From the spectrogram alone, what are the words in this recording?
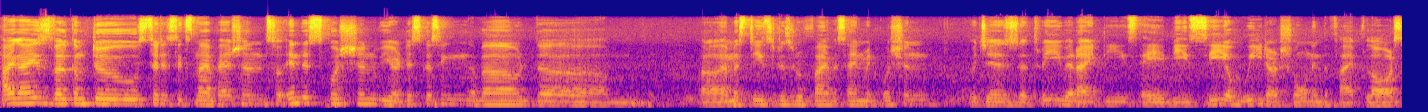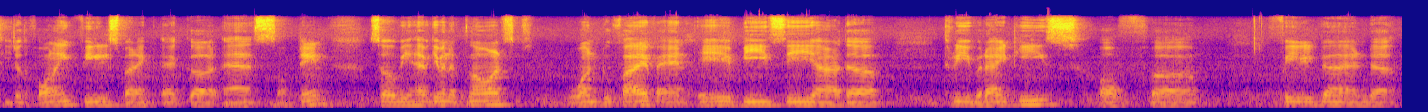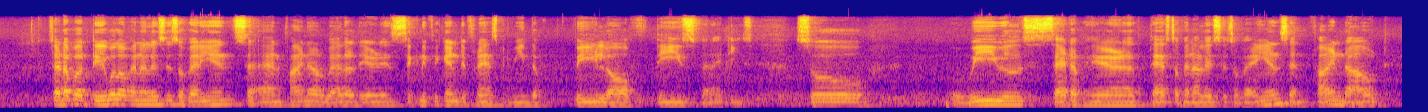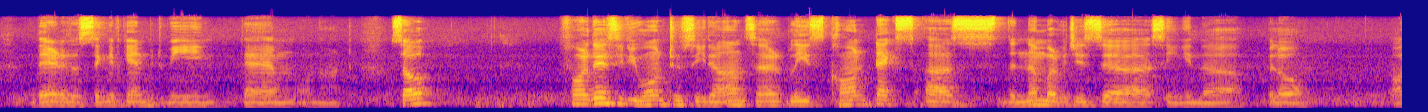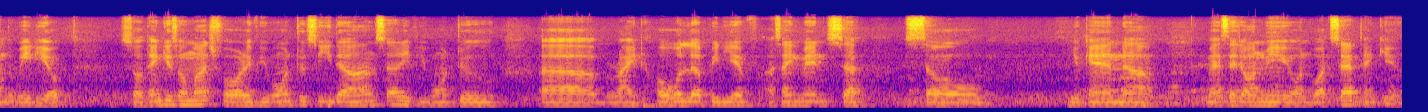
Hi guys, welcome to Statistics My Passion. So in this question we are discussing about the um, uh, MST 005 assignment question which is uh, three varieties A, B, C of wheat are shown in the five plots. Each of the following fields per acre as obtained. So we have given a plots 1 to 5 and A, B, C are the three varieties of uh, field and uh, set up a table of analysis of variance and find out whether there is significant difference between the field of these varieties. So we will set up here a test of analysis of variance and find out there is a significant between them or not. So for this if you want to see the answer please contact us. The number which is uh, seen in the below on the video so thank you so much for if you want to see the answer if you want to uh, write whole PDF assignments uh, so you can uh, message on me on WhatsApp. Thank you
